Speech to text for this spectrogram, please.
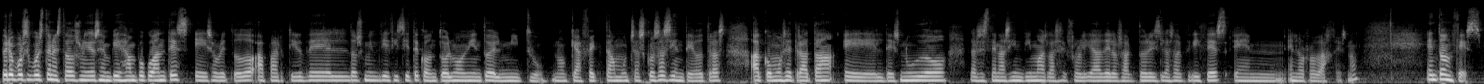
Pero, por supuesto, en Estados Unidos empieza un poco antes, eh, sobre todo a partir del 2017 con todo el movimiento del Me Too, ¿no? que afecta a muchas cosas y, entre otras, a cómo se trata eh, el desnudo, las escenas íntimas, la sexualidad de los actores y las actrices en, los rodajes. ¿no? Entonces,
